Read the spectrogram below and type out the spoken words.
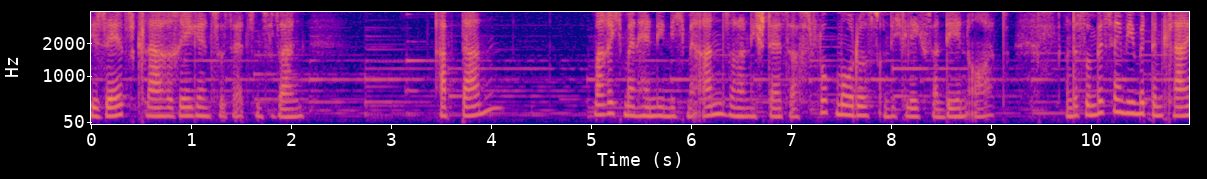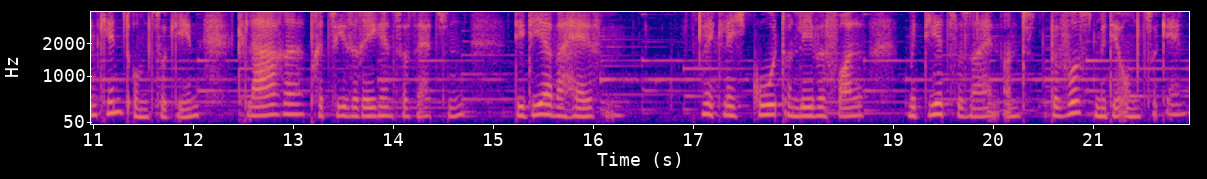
die selbst klare Regeln zu setzen, zu sagen, ab dann mache ich mein Handy nicht mehr an, sondern ich stelle es auf Flugmodus und ich lege es an den Ort. Und das so ein bisschen wie mit einem kleinen Kind umzugehen, klare, präzise Regeln zu setzen, die dir aber helfen, wirklich gut und liebevoll mit dir zu sein und bewusst mit dir umzugehen.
